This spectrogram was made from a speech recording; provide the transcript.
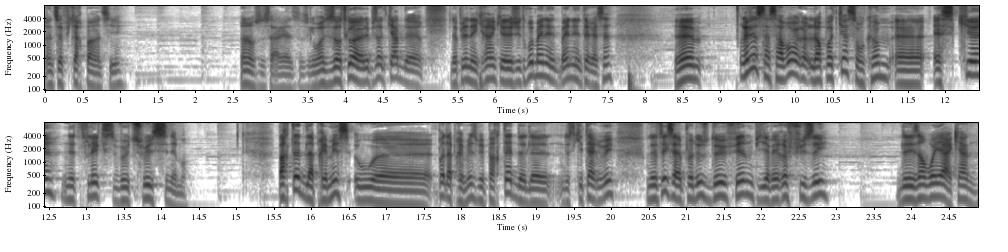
Anne-Sophie Carpentier. Non, non, ça, ça arrête. ça. En tout cas, l'épisode 4 de, plein écran que j'ai trouvé bien intéressant. Euh, là, c'est à savoir, leurs podcasts sont comme euh, est-ce que Netflix veut tuer le cinéma? Partait de la prémisse, ou. euh, pas de la prémisse, mais partait de, de- ce qui est arrivé. Netflix avait produit deux films, puis il avait refusé de les envoyer à Cannes.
